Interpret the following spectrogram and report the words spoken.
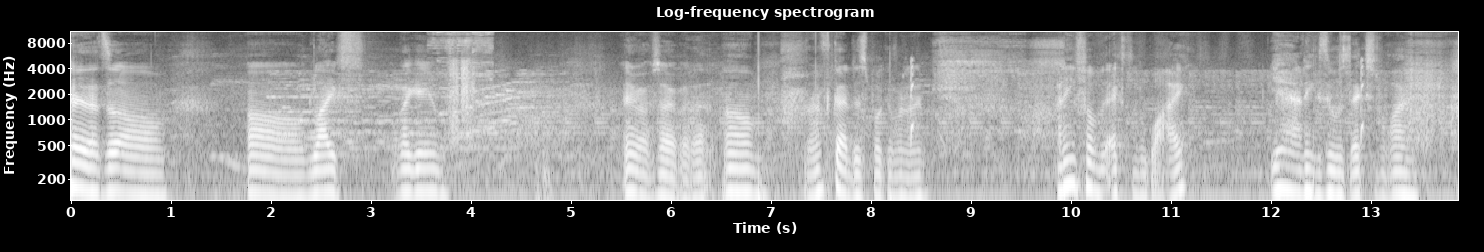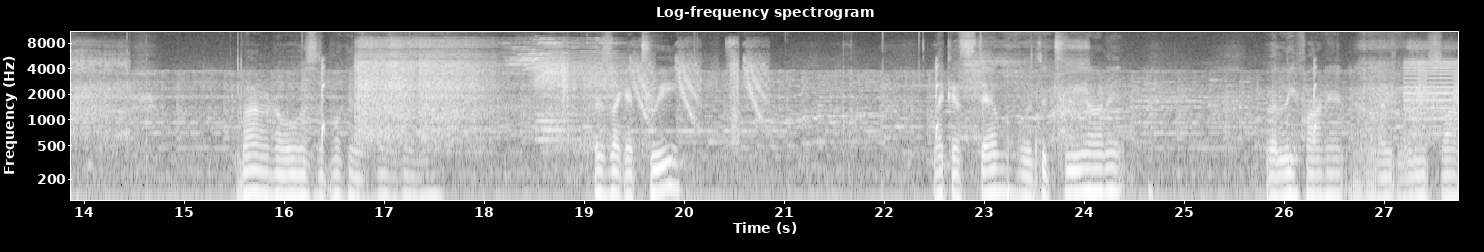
Hey, that's um, um, life, that game. Anyway, I'm sorry about that. Um, I forgot this Pokemon name. I think from X and Y. Yeah, I think it was X and Y. But I don't know what was the Pokemon name. There's like a tree. Like a stem with a tree on it. With a leaf on it. Like leaves on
